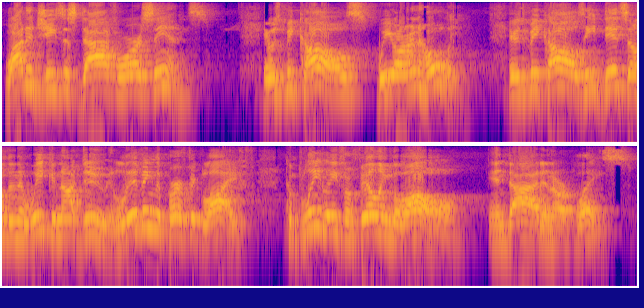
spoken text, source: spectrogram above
Why did Jesus die for our sins? It was because we are unholy. It was because he did something that we could not do, living the perfect life, completely fulfilling the law, and died in our place.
